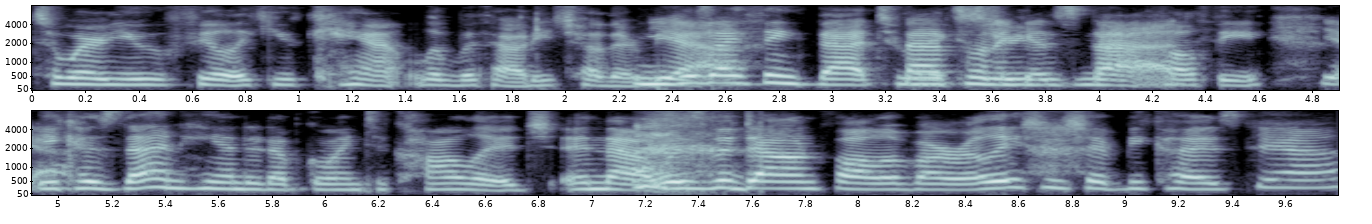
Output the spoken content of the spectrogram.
to where you feel like you can't live without each other. Because Yeah. I think that to That's an extreme is not bad. healthy. Yeah. Because then he ended up going to college and that was the downfall of our relationship because yeah.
